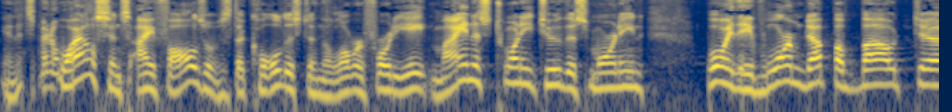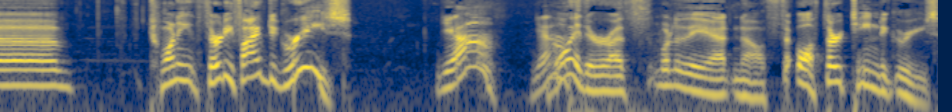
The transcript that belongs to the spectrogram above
and it's been a while since I Falls was the coldest in the lower 48. Minus 22 this morning. Boy, they've warmed up about uh, 20, 35 degrees. Yeah. Yeah. Boy, they're uh, what are they at now? Th- well, thirteen degrees,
